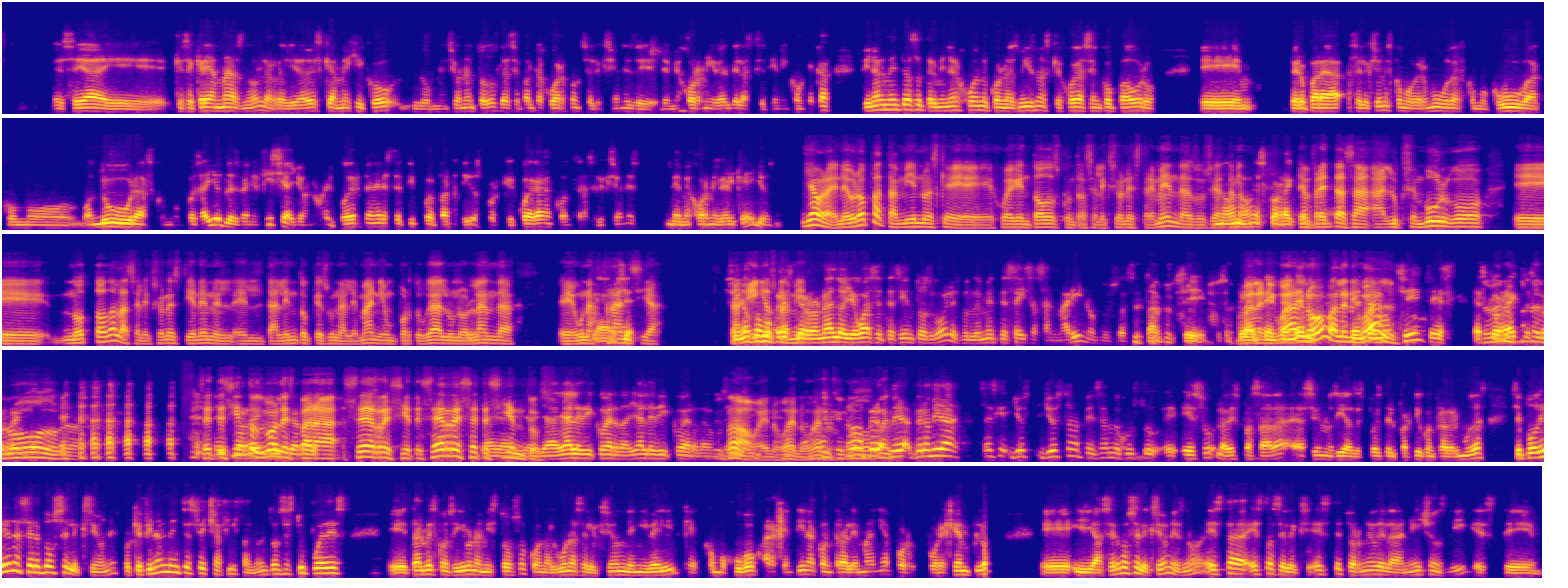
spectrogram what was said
sea eh, que se crea más, ¿no? La realidad es que a México, lo mencionan todos, le hace falta jugar con selecciones de, de mejor nivel de las que se tienen con CONCACAF. Finalmente vas a terminar jugando con las mismas que juegas en Copa Oro. Eh, pero para selecciones como Bermudas, como Cuba, como Honduras, como pues a ellos les beneficia yo, ¿no? El poder tener este tipo de partidos porque juegan contra selecciones de mejor nivel que ellos. ¿no? Y ahora, en Europa también no es que jueguen todos contra selecciones tremendas, o sea, no, también no, es te enfrentas a, a Luxemburgo, eh, no todas las selecciones tienen el, el talento que es una Alemania, un Portugal, una Holanda, eh, una Claro, sí. Francia. O Si sea, no, ¿cómo ellos crees también que Ronaldo llegó a 700 goles? Pues le mete 6 a San Marino. Pues, sí, pues, valen igual, ¿no? Valen igual. Sí, sí, es, es correcto, es correcto. rodo, ¿verdad? 700 correcto, es goles correcto. para CR7, Ya, ya, ya, CR700. Ya, ya, le di cuerda, ya le di cuerda. hombre. No, bueno, bueno, bueno. No, pero mira, pero mira, ¿sabes qué? Yo, yo estaba pensando justo eh, eso la vez pasada, hace unos días después del partido contra Bermudas. Se podrían hacer dos selecciones, porque finalmente es fecha FIFA, ¿no? Entonces tú puedes eh, tal vez conseguir un amistoso con alguna selección de nivel, que como jugó Argentina contra Alemania, por, por ejemplo, eh, y hacer dos selecciones, ¿no? Esta, esta selección, este torneo de la Nations League, este,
